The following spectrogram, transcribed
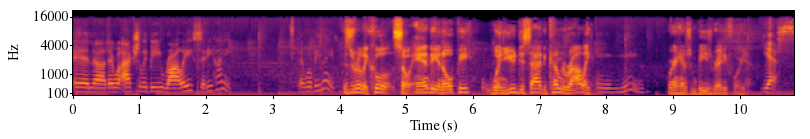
and uh, there will actually be Raleigh city honey that will be made. This is really cool. So, Andy and Opie, when you decide to come to Raleigh, Mm-hmm. we're gonna have some bees ready for you. Yes,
